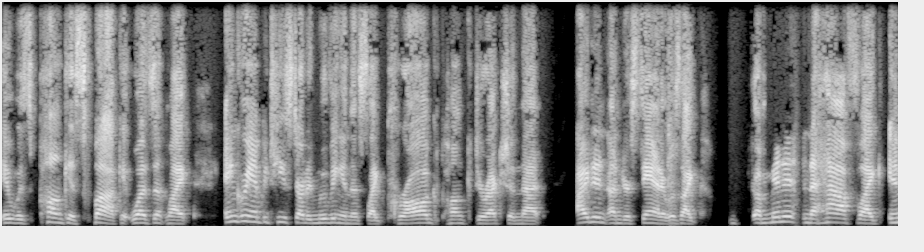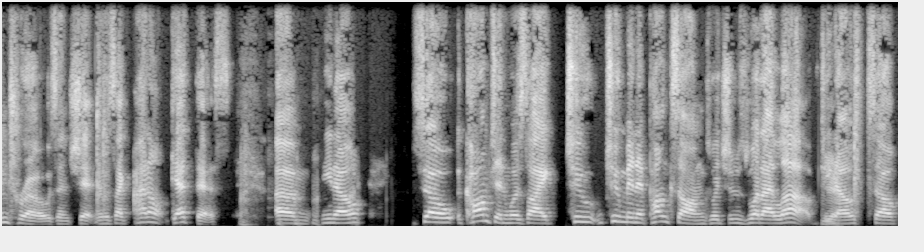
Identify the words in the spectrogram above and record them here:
It was punk as fuck. It wasn't like Angry Amputees started moving in this like prog punk direction that I didn't understand. It was like a minute and a half like intros and shit. And it was like, I don't get this. Um, you know? So Compton was like two two minute punk songs, which was what I loved, you Yeah. know. So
